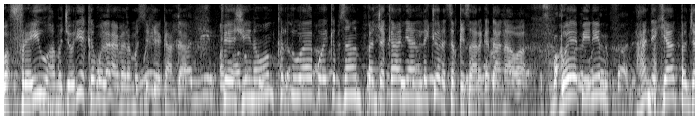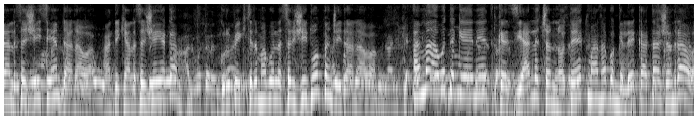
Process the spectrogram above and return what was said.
وەفرەی و هەمەجۆریە کە بۆ لە ئامێرە مۆسیقیەکاندا توێژینەوەم کردووە بۆی کە بزانم پەنجەکانیان لەکوێ لەسەر قیزارەکە داناوە بۆیە بینیم هەندێکیان پنجان لەسەر ژی سم داناوە هەندێکیان لەسەر ژێ یەکەم گروپێکی ترم هەبوو لەسەر ژی دوم پنجەی داناوە ئەمە ئەوە دەگەێنێ که کە چند نوته یک من هەبوو کە لێ کاتا و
